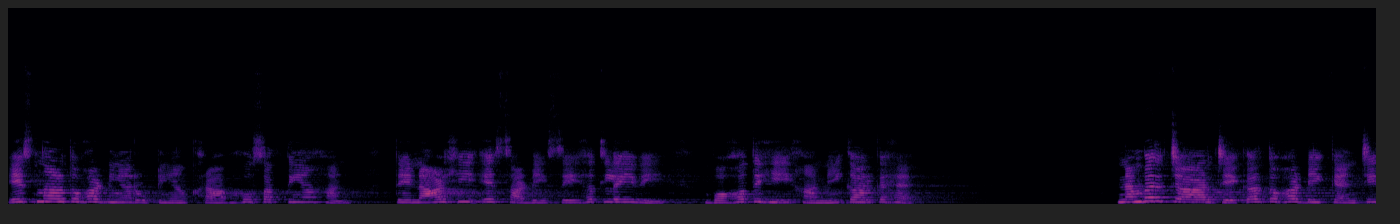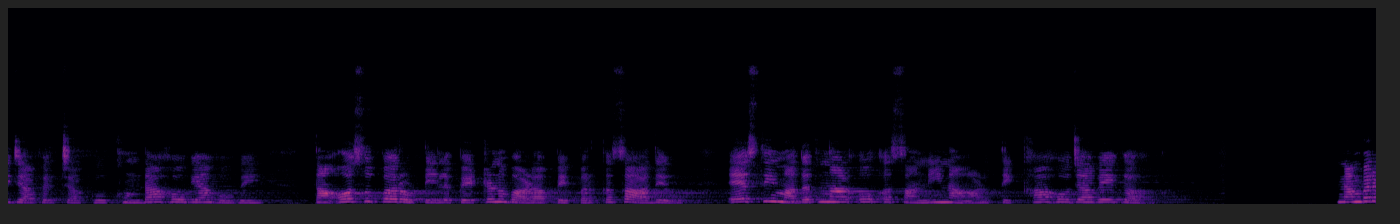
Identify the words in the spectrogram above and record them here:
ਇਸ ਨਾਲ ਤੁਹਾਡੀਆਂ ਰੋਟੀਆਂ ਖਰਾਬ ਹੋ ਸਕਦੀਆਂ ਹਨ ਤੇ ਨਾਲ ਹੀ ਇਹ ਸਾਡੀ ਸਿਹਤ ਲਈ ਵੀ ਬਹੁਤ ਹੀ ਹਾਨੀਕਾਰਕ ਹੈ। ਨੰਬਰ 4 ਜੇਕਰ ਤੁਹਾਡੀ ਕੈਂਚੀ ਜਾਂ ਫਿਰ ਚਾਕੂ ਖੁੰਡਾ ਹੋ ਗਿਆ ਹੋਵੇ, ਤਾਂ ਉਸ ਉੱਪਰ ਰੋਟੀ ਲਪੇਟਣ ਵਾਲਾ ਪੇਪਰ ਘਸਾ ਦਿਓ। ਇਸ ਦੀ ਮਦਦ ਨਾਲ ਉਹ ਆਸਾਨੀ ਨਾਲ ਤਿੱਖਾ ਹੋ ਜਾਵੇਗਾ। ਨੰਬਰ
